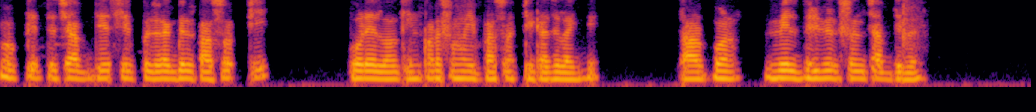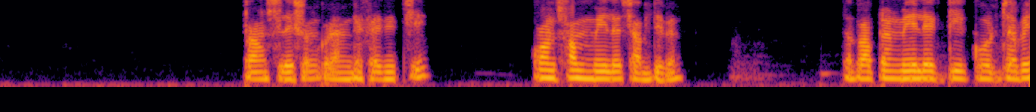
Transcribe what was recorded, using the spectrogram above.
ওকেতে চাপ দিয়ে সেভ করে রাখবেন পাসওয়ার্ডটি পরে লগ ইন করার সময় পাসওয়ার্ডটি কাজে লাগবে। তারপর মেল ভেরিফিকেশন চাপ দিবেন ট্রান্সলেশন করে আমি দেখাই দিচ্ছি। কনফার্ম মেইলে চাপ দিবেন তারপর আপনার মেইলে একটি কোড যাবে।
